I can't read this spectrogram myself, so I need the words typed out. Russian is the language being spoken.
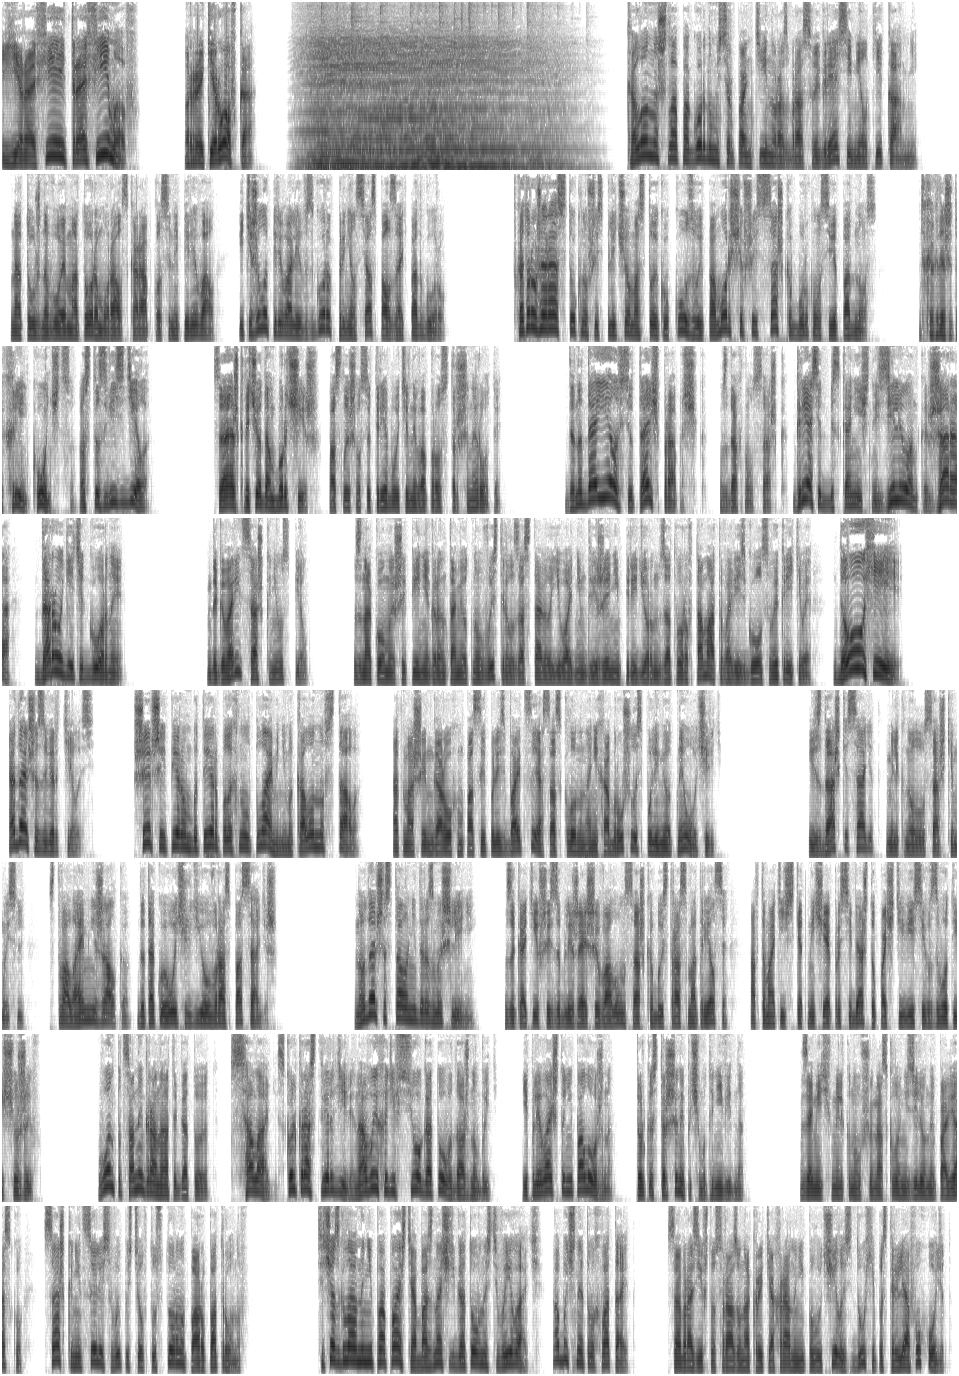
Ерофей Трофимов. Рокировка. Колонна шла по горному серпантину, разбрасывая грязь и мелкие камни. Натужно воя мотором Урал скарабкался на перевал и, тяжело перевалив с горок, принялся сползать под гору. В который уже раз, стукнувшись плечом о стойку кузова и поморщившись, Сашка буркнул себе под нос. Да когда же эта хрень кончится? Остозвездела. «Сашка, ты что там бурчишь?» — послышался требовательный вопрос старшины роты. «Да надоело все, товарищ прапорщик», — вздохнул Сашка. «Грязь это бесконечная, зеленка, жара, дороги эти горные». Договорить Сашка не успел. Знакомое шипение гранатометного выстрела заставило его одним движением передернуть затвор автомата во весь голос выкрикивая «Духи!» А дальше завертелось. Шедший первым БТР полыхнул пламенем, и колонна встала. От машин горохом посыпались бойцы, а со склона на них обрушилась пулеметная очередь. «Из Дашки садят», — мелькнула у Сашки мысль. «Ствола им не жалко, да такой очередью его в раз посадишь». Но дальше стало не до размышлений. Закатившись за ближайший валун, Сашка быстро осмотрелся, автоматически отмечая про себя, что почти весь их взвод еще жив. Вон пацаны гранаты готовят. Салаги, сколько раз твердили, на выходе все готово должно быть. И плевать, что не положено. Только старшины почему-то не видно. Заметив мелькнувшую на склоне зеленую повязку, Сашка, не целясь, выпустил в ту сторону пару патронов. Сейчас главное не попасть, а обозначить готовность воевать. Обычно этого хватает. Сообразив, что сразу накрыть охрану не получилось, духи, постреляв, уходят.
